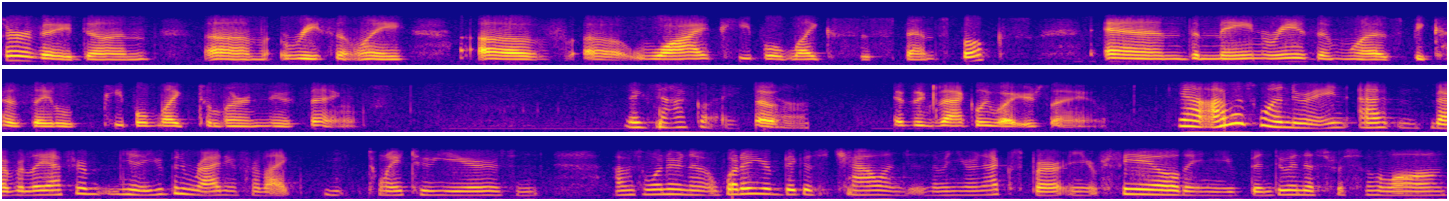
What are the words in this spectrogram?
survey done um, recently of uh, why people like suspense books, and the main reason was because they people like to learn new things. Exactly. So yeah. it's exactly what you're saying. Yeah, I was wondering, uh, Beverly, after you know you've been writing for like 22 years, and I was wondering, uh, what are your biggest challenges? I mean, you're an expert in your field, and you've been doing this for so long.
